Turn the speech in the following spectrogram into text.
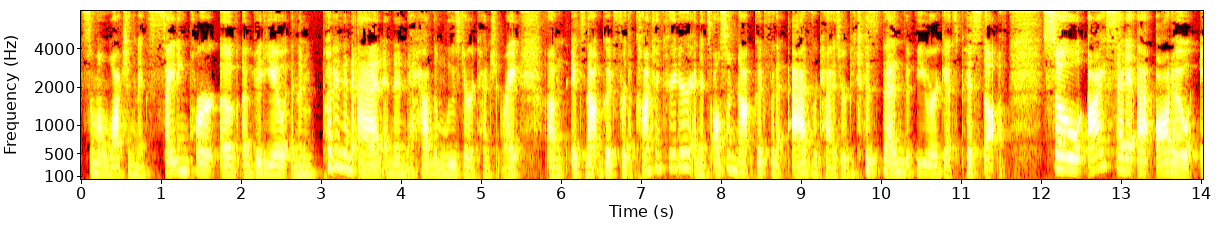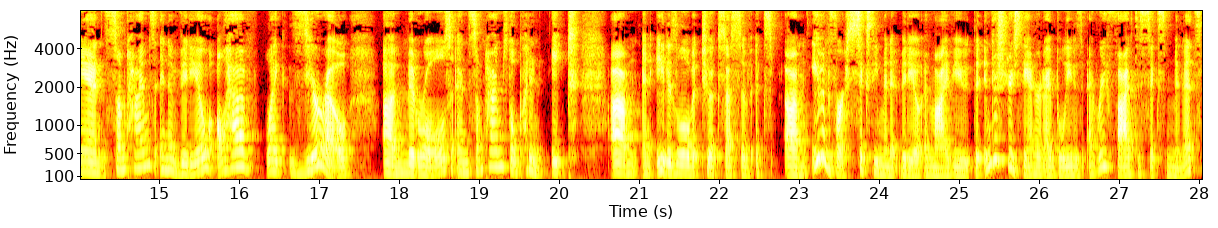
someone watching an exciting part of a video and then put in an ad and then have them lose their attention, right? Um, it's not good for the content creator and it's also not good for the advertiser because then the viewer gets pissed off. So I set it at auto and sometimes in a video, I'll have like zero uh, mid rolls and sometimes they'll put an eight. Um, and eight is a little bit too excessive, um, even for a 60 minute video in my view. The industry standard, I believe, is every five to six minutes.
